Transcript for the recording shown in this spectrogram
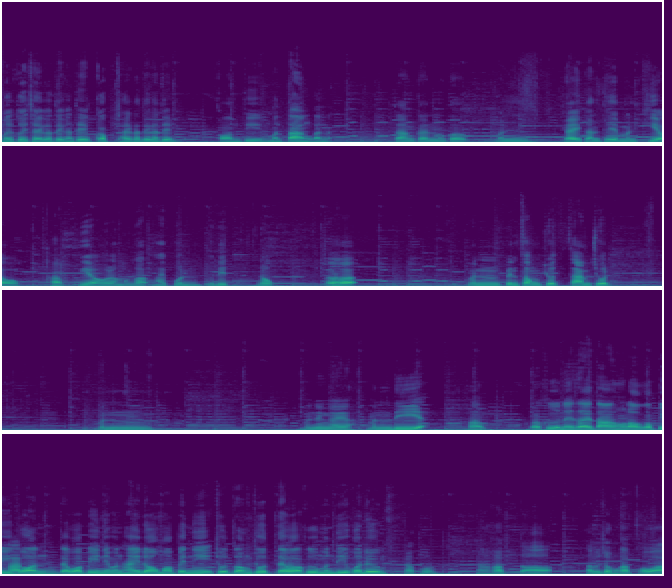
ไม่เคยใช้เกษตรคันเทพกับใช้เกษตรคันเทพความที่มันต่างกันอะต่างกันมันก็มันใช้ขั้นเทพมันเขียวครับ เขียวแล้วมันก็ให้ผลผลิตดกครับแล้วก็มันเป็นสองชุดสามชุด มัน มันยังไงอะมันดีอะครับ ก็คือในสายตาของเราก็ปีครับ ก่อน แต่ว่าปีนี้มันให้ดอกมาเป็นนี้ชุดต้องชุด แต่ว่าคือมันดีกว่าเดิม ครับผม นะครับต่อท่านผู้ชมครับ เพราะว่า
